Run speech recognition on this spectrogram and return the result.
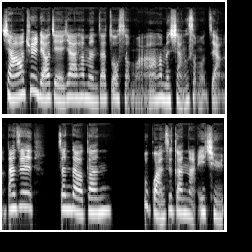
想要去了解一下他们在做什么，然后他们想什么这样。但是真的跟不管是跟哪一群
